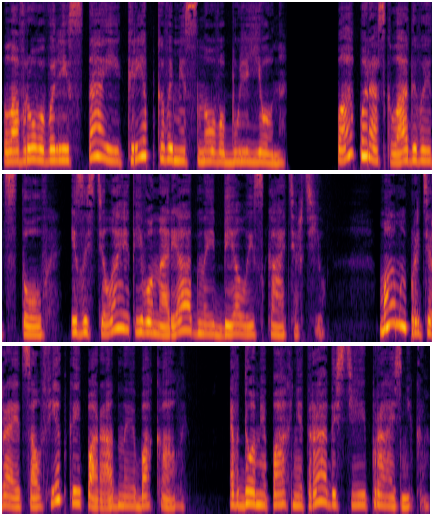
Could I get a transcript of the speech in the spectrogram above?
лаврового листа и крепкого мясного бульона. Папа раскладывает стол и застилает его нарядной белой скатертью. Мама протирает салфеткой парадные бокалы. В доме пахнет радостью и праздником,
